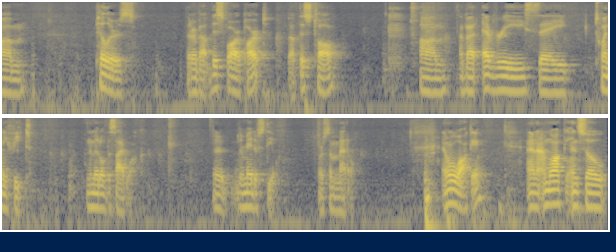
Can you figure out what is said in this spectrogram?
um, pillars that are about this far apart, about this tall, um, about every say twenty feet in the middle of the sidewalk. They're they're made of steel or some metal, and we're walking, and I'm walking, and so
